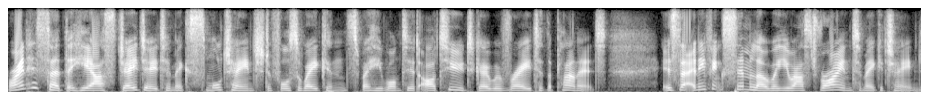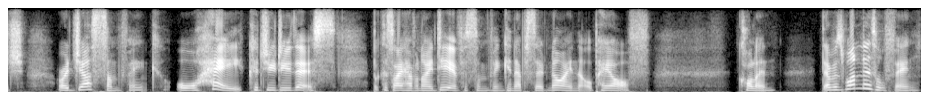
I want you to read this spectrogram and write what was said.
Rian has said that he asked JJ to make a small change to Force Awakens where he wanted R2 to go with Rey to the planet. Is there anything similar where you asked Rian to make a change, or adjust something, or hey, could you do this? Because I have an idea for something in episode 9 that will pay off. Colin, there was one little thing.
